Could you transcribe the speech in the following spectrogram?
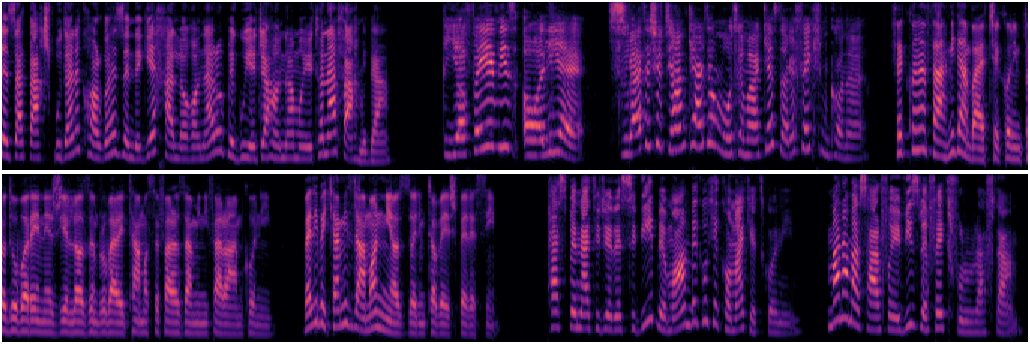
لذت بخش بودن کارگاه زندگی خلاقانه رو به گوی جهان نمای تو نفهمیدم. قیافه ویز عالیه. صورتشو جمع کرده و متمرکز داره فکر می‌کنه. فکر کنم فهمیدم باید چه کنیم تا دوباره انرژی لازم رو برای تماس فرازمینی فراهم کنیم. ولی به کمی زمان نیاز داریم تا بهش برسیم. پس به نتیجه رسیدی به ما هم بگو که کمکت کنیم. منم از حرفای ویز به فکر فرو رفتم.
